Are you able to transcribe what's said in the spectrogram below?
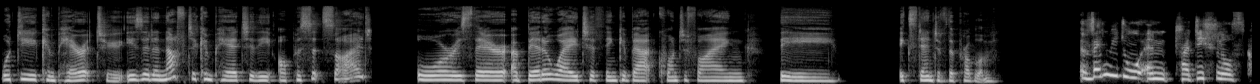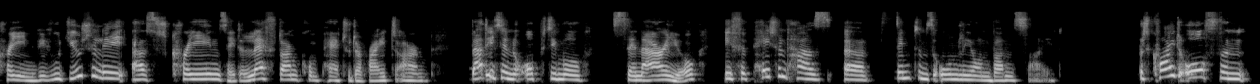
what do you compare it to? Is it enough to compare to the opposite side? Or is there a better way to think about quantifying the extent of the problem? When we do a traditional screen, we would usually screen, say, the left arm compared to the right arm. That is an optimal scenario if a patient has uh, symptoms only on one side. But quite often,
